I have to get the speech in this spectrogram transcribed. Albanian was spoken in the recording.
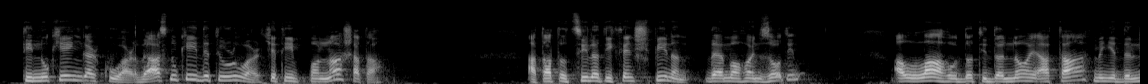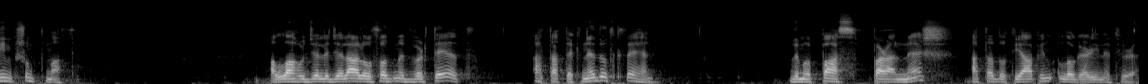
Ti nuk je i ngarkuar dhe as nuk je i detyruar që t'i imponosh ata. Ata të cilët i kthejnë shpinën dhe e mohojnë Zotin, Allahu do t'i dënojë ata me një dënim shumë të madh. Allahu xhelle xhelaluhu thotë me të vërtetë, ata tek ne do të kthehen. Dhe më pas para nesh, ata do të japin llogarinë e tyre.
